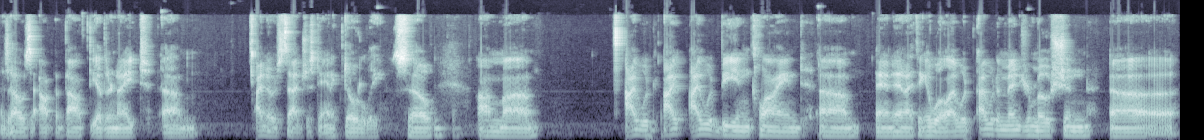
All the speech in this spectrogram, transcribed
as I was out and about the other night, um, I noticed that just anecdotally. So, um, uh, I would I, I would be inclined, um, and and I think I will. I would I would amend your motion uh,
